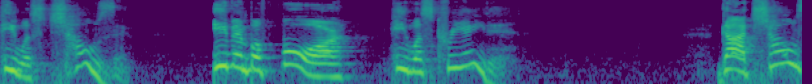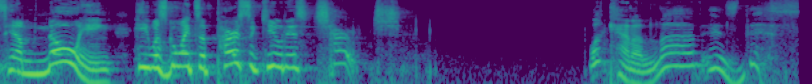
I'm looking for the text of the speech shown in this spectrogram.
He was chosen even before he was created. God chose him knowing he was going to persecute his church. What kind of love is this?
